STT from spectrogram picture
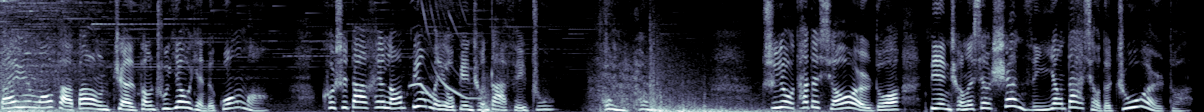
白云魔法棒绽放出耀眼的光芒，可是大黑狼并没有变成大肥猪。砰砰！只有它的小耳朵变成了像扇子一样大小的猪耳朵。啊！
